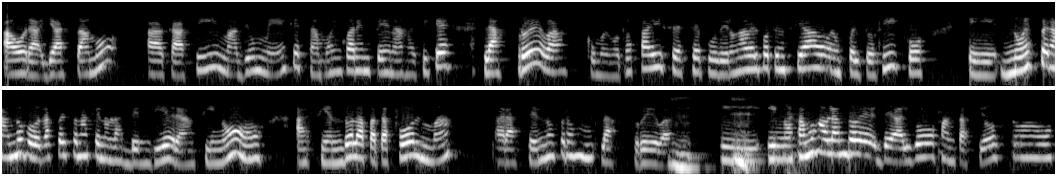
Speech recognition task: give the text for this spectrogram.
Ahora ya estamos a casi más de un mes que estamos en cuarentena, así que las pruebas, como en otros países, se pudieron haber potenciado en Puerto Rico eh, no esperando por otras personas que nos las vendieran, sino haciendo la plataforma para hacer nosotros las pruebas. Mm. Y, y no estamos hablando de, algo fantasioso,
